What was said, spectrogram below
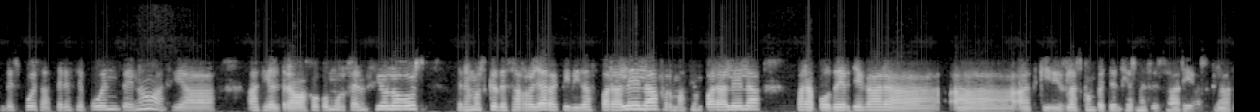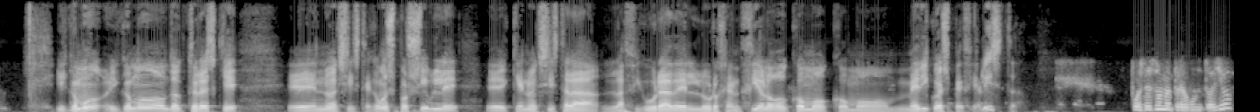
después hacer ese puente ¿no? hacia, hacia el trabajo como urgenciólogos, tenemos que desarrollar actividad paralela, formación paralela, para poder llegar a, adquirir las competencias necesarias, claro. ¿Y cómo, y cómo doctores, que eh, no existe. ¿Cómo es posible eh, que no exista la, figura del urgenciólogo como, médico especialista? Pues eso me pregunto yo,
